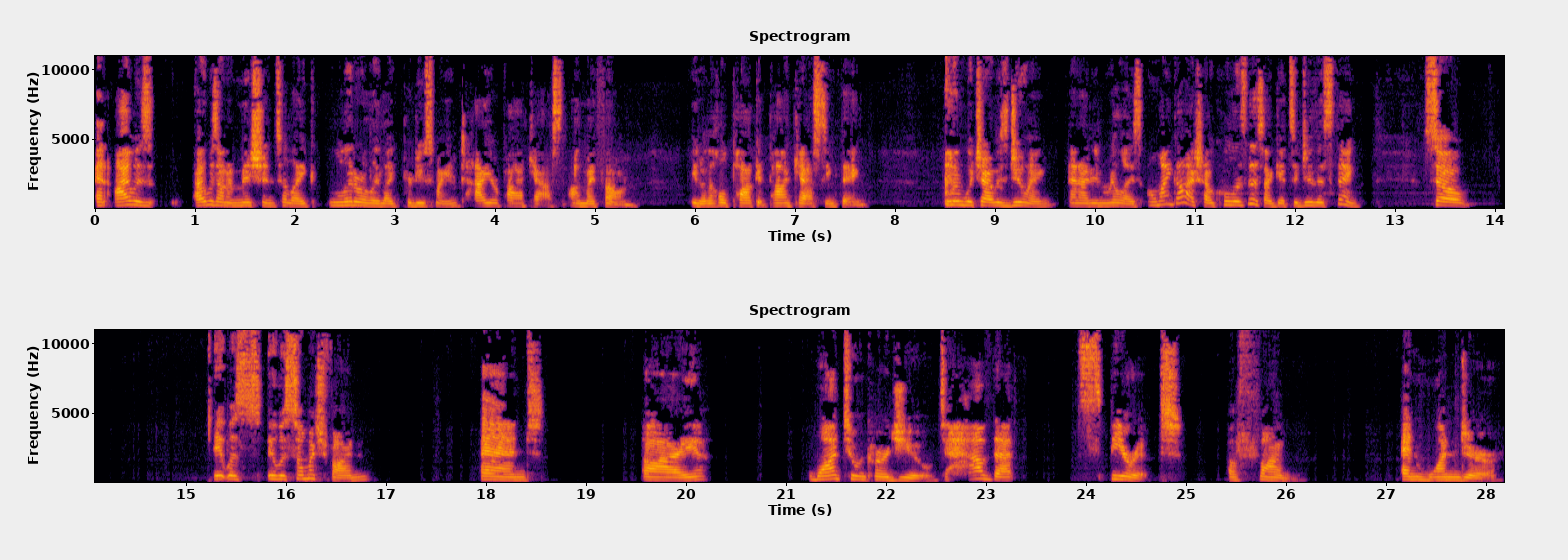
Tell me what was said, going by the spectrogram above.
And I was I was on a mission to like literally like produce my entire podcast on my phone you know, the whole pocket podcasting thing, which I was doing. And I didn't realize, oh my gosh, how cool is this? I get to do this thing. So it was, it was so much fun. And I want to encourage you to have that spirit of fun and wonder,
